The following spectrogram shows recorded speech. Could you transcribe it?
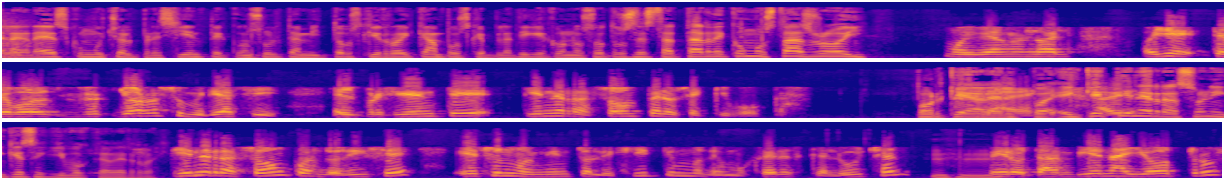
Le agradezco mucho al presidente Consulta Mitowski, Roy Campos, que platique con nosotros esta tarde. ¿Cómo estás, Roy? Muy bien, Manuel. Oye, te yo resumiría así. El presidente tiene razón, pero se equivoca. ¿Por qué? A ver, ¿en qué tiene razón y en qué se equivoca? A ver, Roy. Tiene razón cuando dice es un movimiento legítimo de mujeres que luchan, pero también hay otros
